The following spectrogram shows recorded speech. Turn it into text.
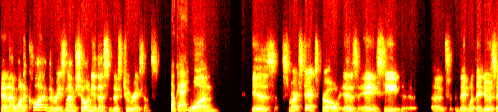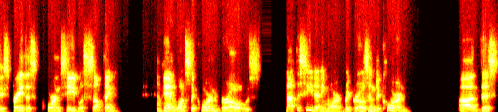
And I want to call it, the reason I'm showing you this, there's two reasons. Okay. One is SmartStax Pro is a seed. Uh, they, what they do is they spray this corn seed with something Okay. And once the corn grows, not the seed anymore, but grows into corn, uh, this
